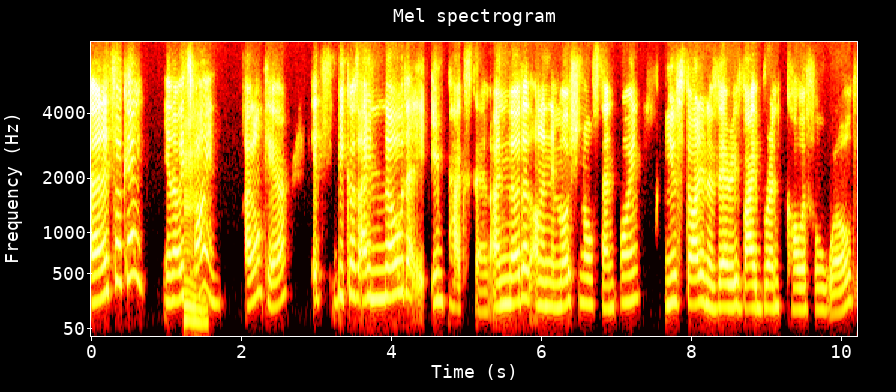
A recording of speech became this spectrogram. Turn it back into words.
And it's okay. You know, it's mm. fine. I don't care. It's because I know that it impacts them. I know that on an emotional standpoint, you start in a very vibrant, colorful world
